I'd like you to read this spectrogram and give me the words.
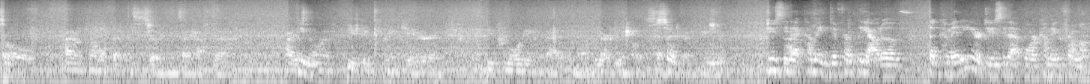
So I don't know if that necessarily means I have to, I just You- want to be a good communicator and be promoting that, you know, we are doing what we said Sure. we're going to do. Do you see that coming differently out of the committee, or do you see that more coming from a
